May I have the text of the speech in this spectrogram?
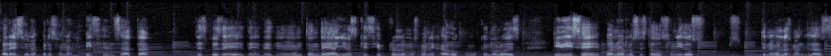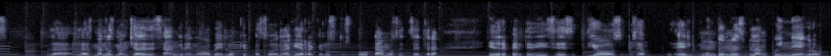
parece una persona muy sensata, después de, un montón de años que siempre lo hemos manejado como que no lo es, y dice, bueno, los Estados Unidos pues, tenemos las, las las manos manchadas de sangre, ¿no? Ve lo que pasó en la guerra que nosotros provocamos, etcétera. Y de repente dices, Dios, o sea, el mundo no es blanco y negro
